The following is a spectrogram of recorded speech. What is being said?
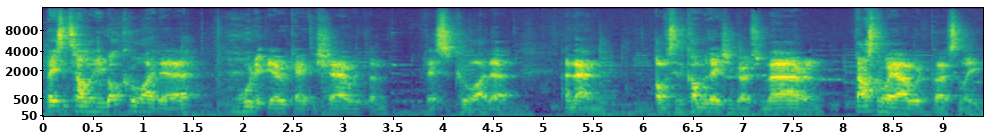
Basically telling them you've got a cool idea, would it be okay to share with them this cool idea? And then obviously the conversation goes from there and that's the way I would personally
